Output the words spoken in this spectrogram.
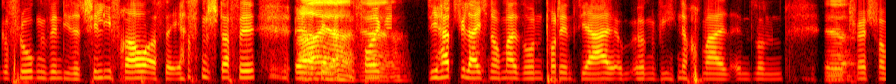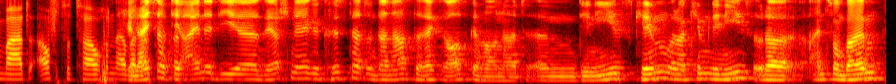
geflogen sind, diese Chili-Frau aus der ersten Staffel, äh, ah, aus der ja, ersten Folge, ja, ja. Die hat vielleicht nochmal so ein Potenzial, um irgendwie nochmal in so einem äh, ja. Trash-Format aufzutauchen. vielleicht auch die eine, die er sehr schnell geküsst hat und danach direkt rausgehauen hat. Ähm, Denise Kim oder Kim Denise oder eins von beiden.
